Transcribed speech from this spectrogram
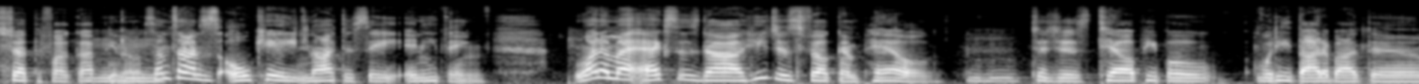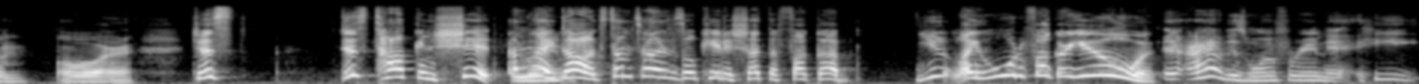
shut the fuck up, you know. Mhm. Sometimes it's okay not to say anything. One of my exes, dog, he just felt compelled Mhm. to just tell people what he thought about them or just just talking shit. I'm Right. like, dog, sometimes it's okay to shut the fuck up. You like who the fuck are you? I have this one friend that he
